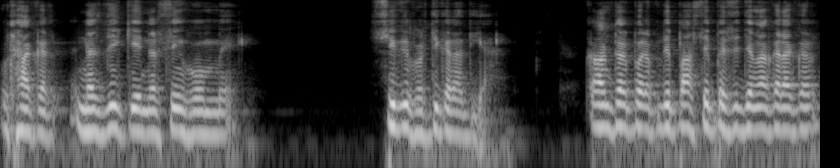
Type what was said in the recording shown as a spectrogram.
उठाकर नज़दीक के नर्सिंग होम में शीघ्र भर्ती करा दिया। काउंटर पर अपने पास से पैसे जमा कराकर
